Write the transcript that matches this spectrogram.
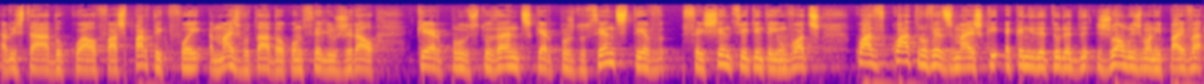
a lista do qual faz parte e que foi a mais votada ao Conselho Geral quer pelos estudantes, quer pelos docentes, teve 681 votos, quase quatro vezes mais que a candidatura de João Luís Monipaiva,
